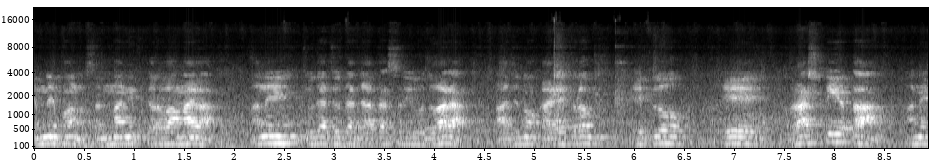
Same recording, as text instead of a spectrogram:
એમને પણ સન્માનિત કરવામાં આવ્યા. અને જુદા જુદા દાતાશ્રીઓ દ્વારા આજનો કાર્યક્રમ એટલો એ રાષ્ટ્રીયતા અને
